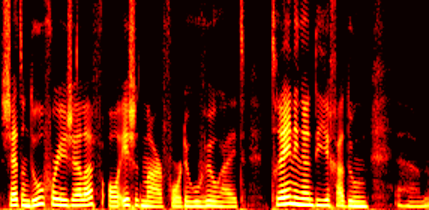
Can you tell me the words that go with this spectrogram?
zet een doel voor jezelf, al is het maar voor de hoeveelheid trainingen die je gaat doen. Um,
